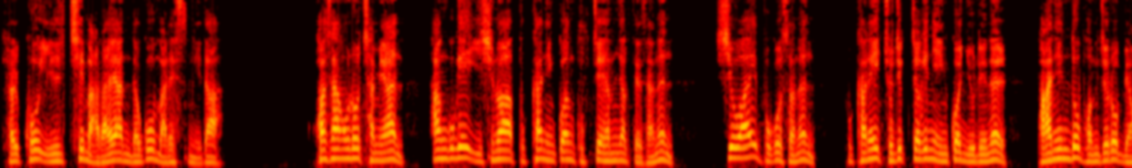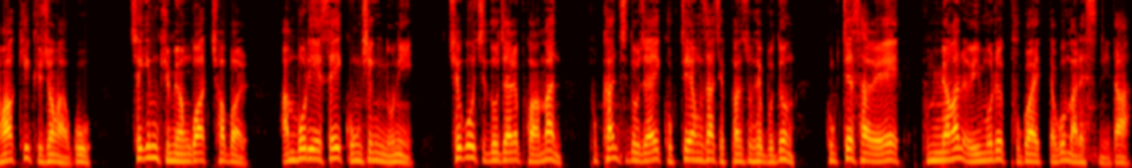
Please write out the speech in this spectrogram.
결코 잃지 말아야 한다고 말했습니다. 화상으로 참여한 한국의 이신화 북한인권국제협력대사는 COI 보고서는 북한의 조직적인 인권 유린을 반인도 범죄로 명확히 규정하고 책임 규명과 처벌, 안보리에서의 공식 논의, 최고 지도자를 포함한 북한 지도자의 국제형사재판소 회부 등 국제사회에 분명한 의무를 부과했다고 말했습니다.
